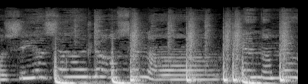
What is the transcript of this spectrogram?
I see a sad little sinner in the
